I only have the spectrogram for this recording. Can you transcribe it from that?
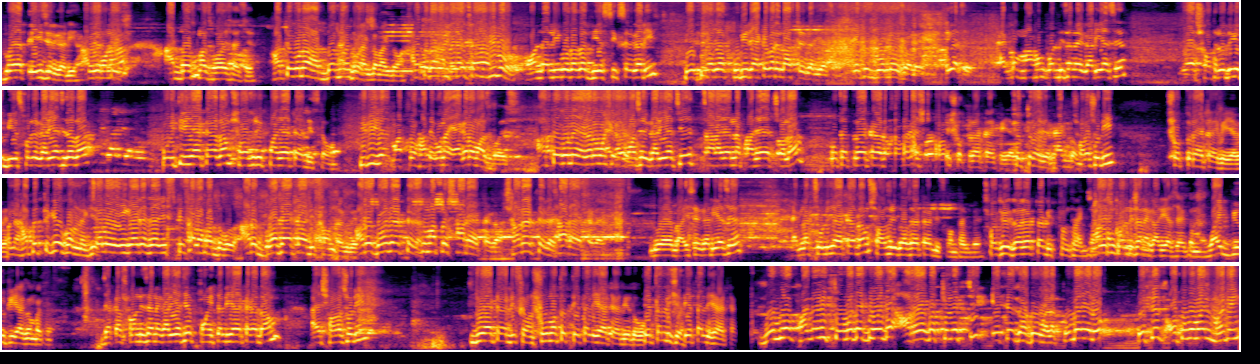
দু হাজার তেইশের গাড়ি হাতে গোনা 2023 আট দশ মাস বয়স আছে। হাতে কোনো আট দশ মাস একদম একদম লিবো হন্ডা লিভো দাদা বিএস সিক্স এর গাড়ি। হাজার কুড়ির একেবারে লাস্টের গাড়ি আছে। একুশ বললেও চলে। ঠিক আছে? একদম মাখন কন্ডিশনের গাড়ি আছে। দু হাজার সতেরো দিকে বিএস ফোর এর গাড়ি আছে দাদা। পঁয়ত্রিশ হাজার টাকা দাম সরাসরি পাঁচ হাজার টাকা ডিসকাউন্ট তিরিশ হাজার? মাত্র হাতে গোনা এগারো মাস বয়স। হাতে কোনো এগারো মাসের এগারো মাসের গাড়ি আছে। চার হাজার না পাঁচ হাজার চলা। পঁচাত্তর হাজার টাকা দাম সত্তর হাজার টাকা পেয়ে যাবে। 70,000 একদম। সরাসরি সত্তর হাজার টাকা পেয়ে যাবে। মানে হাফের থেকেও কম নাকি? চলো এই গাড়িটা স্পেশাল অফার দেবো। আরও দশ হাজার টাকা ডিসকাউন্ট থাকবে। আরও দশ হাজার টাকা? শুধুমাত্র হাজার টাকা। সাড়ে আট টাকা? হাজার টাকা। দু হাজার বাইশের গাড়ি আছে। এক লাখ চল্লিশ হাজার টাকা দাম সরাসরি দশ হাজার টাকা ডিসকাউন্ট থাকবে। ছয়শো দশ হাজার টাকা ডিসকাউন্ট বেস্ট কন্ডিশনে গাড়ি আছে একদম। হোয়াইট বিউটি একদম কন্ডিশনে গাড়ি আছে পঁয়তাল্লিশ হাজার টাকা দাম। আর সরাসরি দু হাজার টাকা ডিসকাউন্ট শুধুমাত্র তেতাল্লিশ হাজার টাকা দিয়ে দেবো। তেতাল্লিশে? তেতাল্লিশ হাজার টাকা। বন্ধুরা ফাইনালি তোমাদের ডিমান্ডে আরও একবার চলে এসেছি এস এস অটোমোবাইল তোমরা জানো এস এস অটোমোবাইল মানেই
